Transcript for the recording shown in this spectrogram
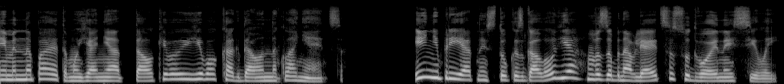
Именно поэтому я не отталкиваю его, когда он наклоняется. И неприятный стук изголовья возобновляется с удвоенной силой.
